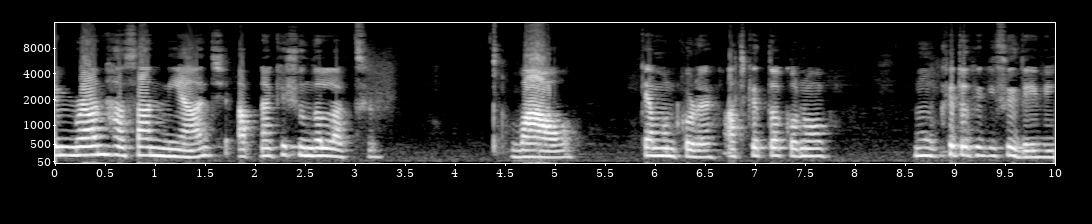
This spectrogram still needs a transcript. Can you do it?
ইমরান হাসান নিয়াজ, আপনাকে সুন্দর লাগছে। ওয়াও, কেমন করে? আজকে তো কোনো মুখে টুখে কিছুই দেয়নি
